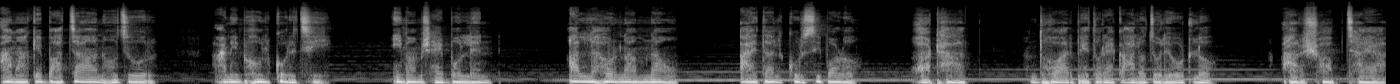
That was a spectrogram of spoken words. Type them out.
আমাকে বাঁচান হুজুর, আমি ভুল করেছি। ইমাম সাহেব বললেন, আল্লাহর নাম নাও, আয়তাল কুরসি পড়ো। হঠাৎ ধোয়ার ভেতর এক আলো জ্বলে উঠল, আর সব ছায়া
